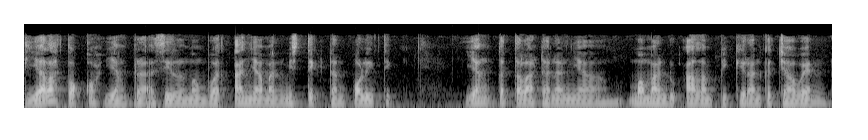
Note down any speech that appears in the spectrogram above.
Dialah tokoh yang berhasil membuat anyaman mistik dan politik yang keteladanannya memandu alam pikiran kejawen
